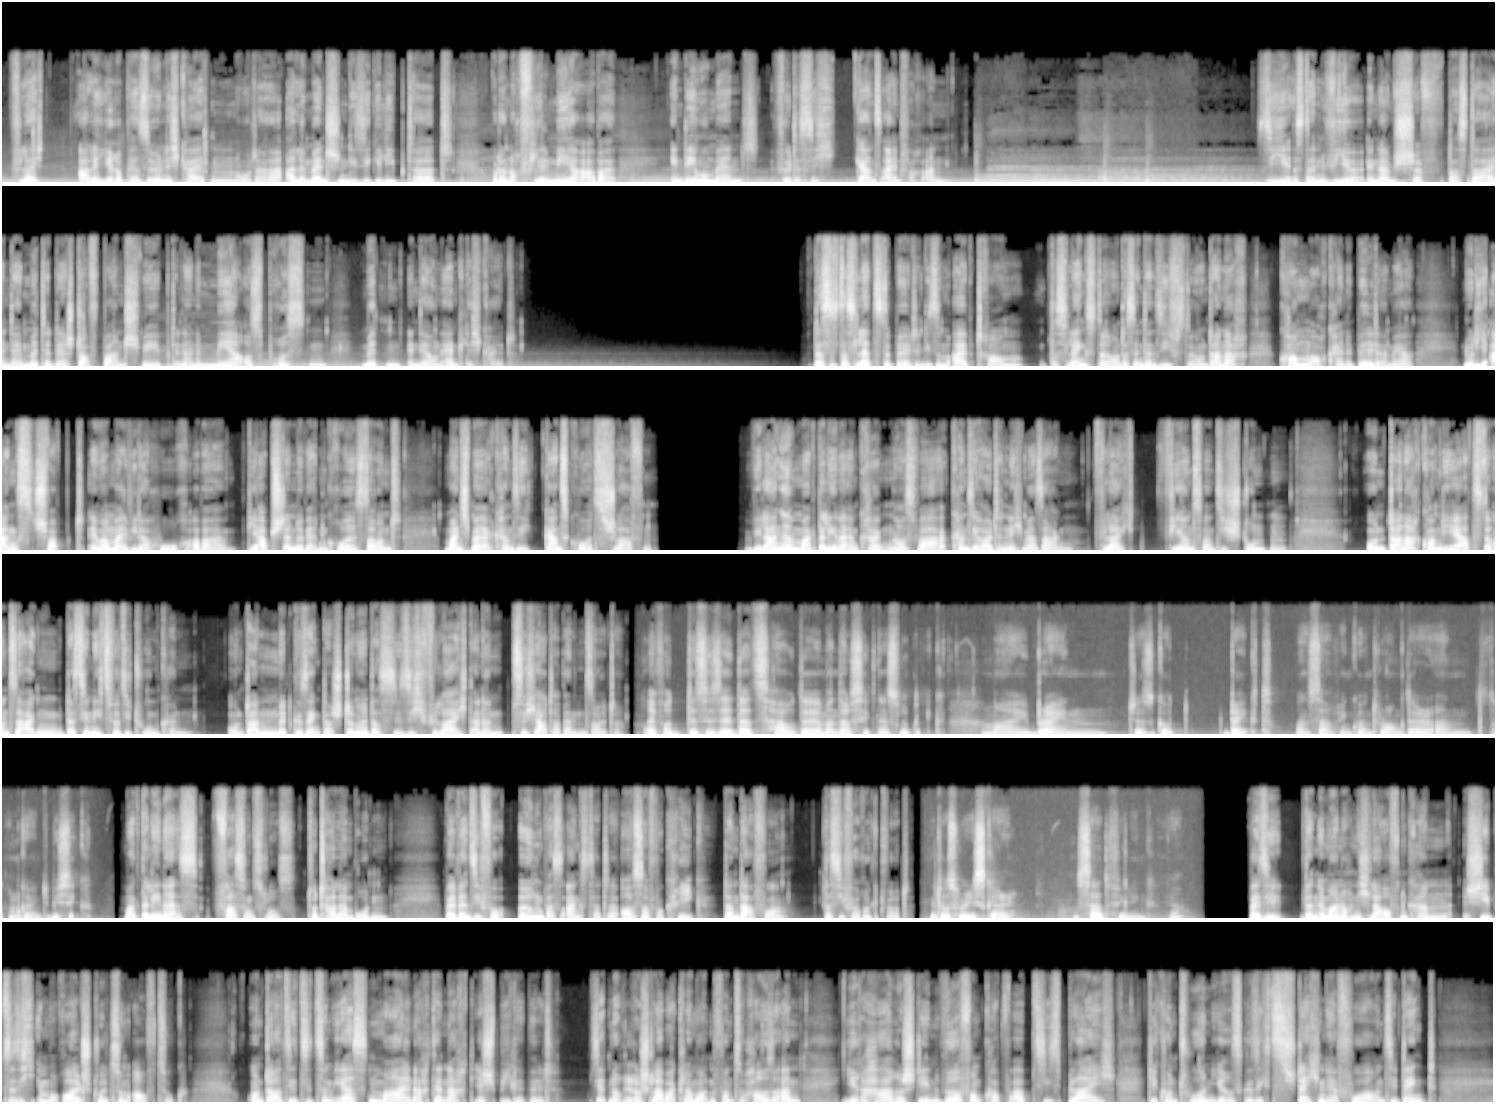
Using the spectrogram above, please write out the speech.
Vielleicht alle ihre Persönlichkeiten oder alle Menschen, die sie geliebt hat oder noch viel mehr, aber in dem Moment fühlt es sich ganz einfach an. Sie ist ein Wir in einem Schiff, das da in der Mitte der Stoffbahn schwebt, in einem Meer aus Brüsten, mitten in der Unendlichkeit. Das ist das letzte Bild in diesem Albtraum, das längste und das intensivste. Und danach kommen auch keine Bilder mehr. Nur die Angst schwappt immer mal wieder hoch, aber die Abstände werden größer und manchmal kann sie ganz kurz schlafen. Wie lange Magdalena im Krankenhaus war, kann sie heute nicht mehr sagen. Vielleicht 24 Stunden. Und danach kommen die Ärzte und sagen, dass sie nichts für sie tun können und dann mit gesenkter Stimme, dass sie sich vielleicht an einen Psychiater wenden sollte. I thought this is it. That's how the mental sickness looked like. My brain just got baked and something went wrong there and I'm going to be sick. Magdalena ist fassungslos, total am Boden. Weil wenn sie vor irgendwas Angst hatte, außer vor Krieg, dann davor, dass sie verrückt wird. It was really scary. A sad feeling, yeah. Weil sie dann immer noch nicht laufen kann, schiebt sie sich im Rollstuhl zum Aufzug. Und dort sieht sie zum ersten Mal nach der Nacht ihr Spiegelbild. Sie hat noch ihre Schlabberklamotten von zu Hause an, ihre Haare stehen wirr vom Kopf ab, sie ist bleich, die Konturen ihres Gesichts stechen hervor und sie denkt,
